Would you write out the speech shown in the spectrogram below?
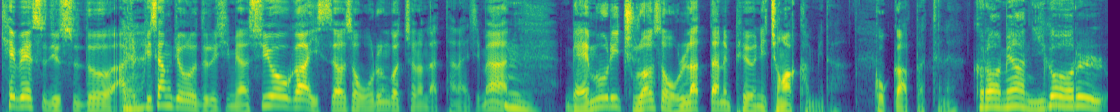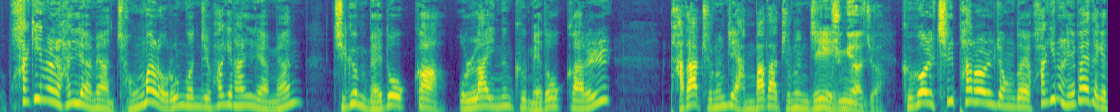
KBS 뉴스도 아주 네. 피상적으로 들으시면 수요가 있어서 오른 것처럼 나타나지만 음. 매물이 줄어서 올랐다는 표현이 정확합니다. 고가 아파트는. 그러면 이거를 음. 확인을 하려면 정말 오른 건지 확인하려면 지금 매도가 올라 있는 그 매도가를 받아주는지 안 받아주는지 중요하죠. 그걸 7, 8월 정도에 확인을 해봐야 되겠네요.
